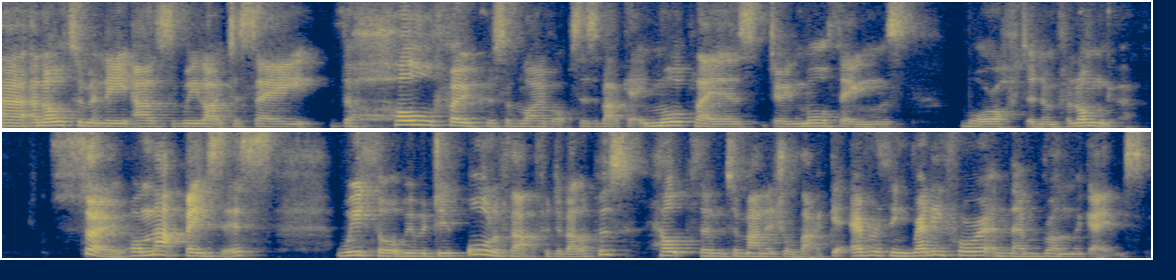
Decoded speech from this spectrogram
Uh, and ultimately, as we like to say, the whole focus of live ops is about getting more players doing more things more often and for longer. So, on that basis, we thought we would do all of that for developers, help them to manage all that, get everything ready for it, and then run the games.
